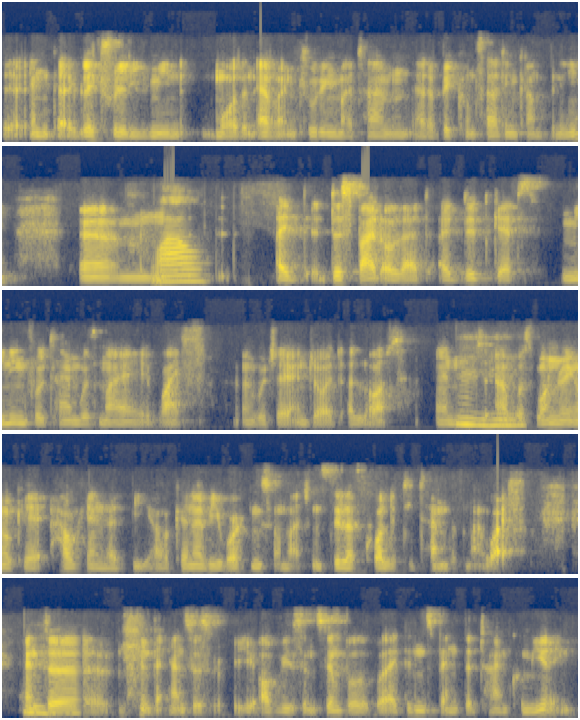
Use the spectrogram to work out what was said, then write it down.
and i literally mean more than ever including my time at a big consulting company. Um, wow. I, despite all that i did get meaningful time with my wife which I enjoyed a lot. And mm-hmm. I was wondering, okay, how can that be? How can I be working so much and still have quality time with my wife? And mm-hmm. the, the answer is really obvious and simple. But I didn't spend the time commuting.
